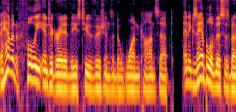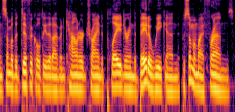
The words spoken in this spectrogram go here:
They haven't fully integrated these two visions into one concept. An example of this has been some of the difficulty that I've encountered trying to play during the beta weekend with some of my friends.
